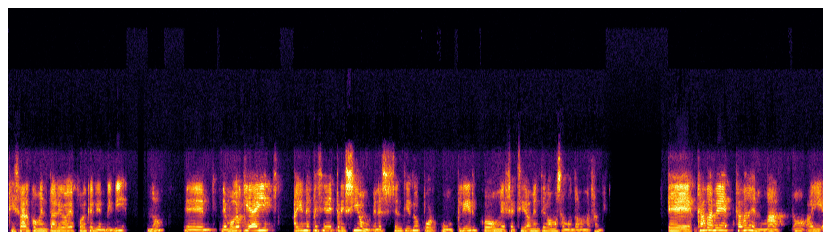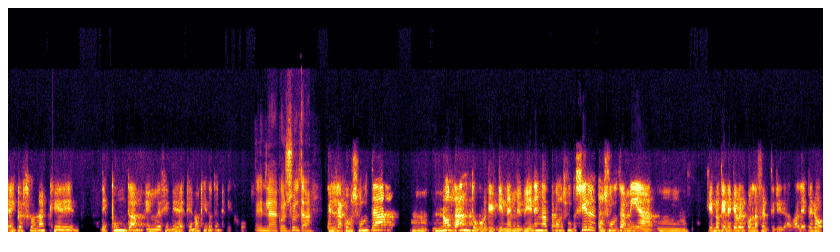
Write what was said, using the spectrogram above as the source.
quizá el comentario es, pues que bien viví, ¿no? Eh, de modo que hay hay una especie de presión en ese sentido por cumplir con efectivamente vamos a montar una familia. Eh, cada, vez, cada vez más, ¿no? Hay, hay personas que despuntan en decir, mira, es que no quiero tener hijos. En la consulta. En la consulta, mm, no tanto, porque quienes me vienen a la consulta, sí en la consulta mía mm, que no tiene que ver con la fertilidad, ¿vale? Pero,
